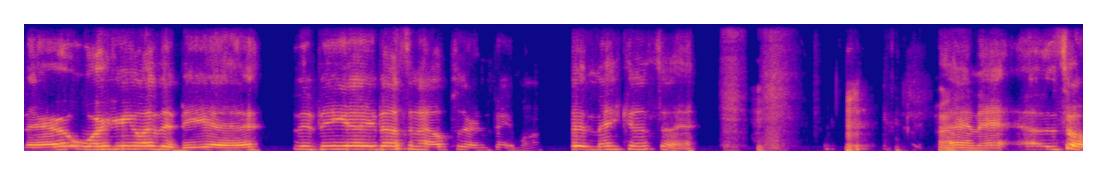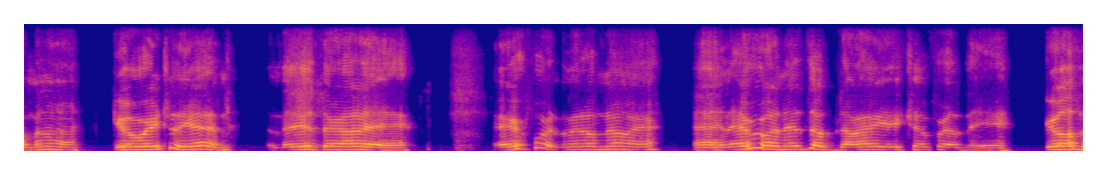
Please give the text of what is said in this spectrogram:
They're working with the DA. The DA doesn't help certain people. It makes sense and uh, so I'm gonna go right to the end. They, they're at a airport in the middle of nowhere and everyone ends up dying except for the girl in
